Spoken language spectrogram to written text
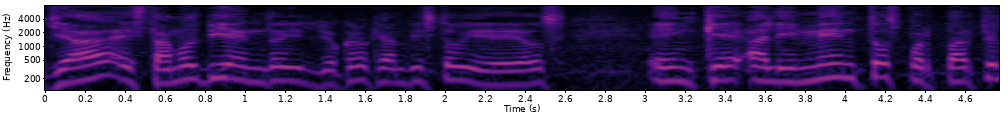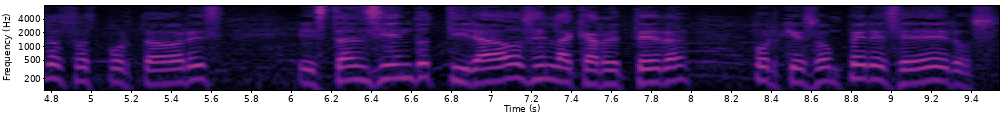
Ya estamos viendo, y yo creo que han visto videos, en que alimentos por parte de los transportadores están siendo tirados en la carretera porque son perecederos.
